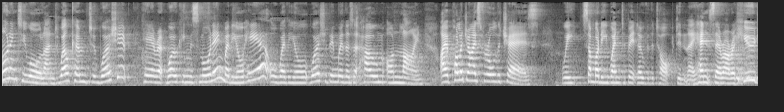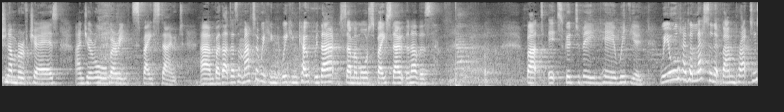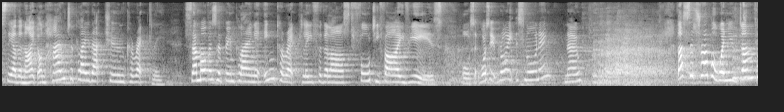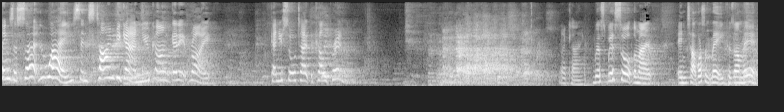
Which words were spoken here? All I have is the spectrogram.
good morning to you all and welcome to worship here at Woking this morning, whether you're here or whether you're worshipping with us at home online. I apologise for all the chairs. We, somebody went a bit over the top, didn't they? Hence, there are a huge number of chairs and you're all very spaced out. Um, but that doesn't matter, we can, we can cope with that. Some are more spaced out than others. But it's good to be here with you. We all had a lesson at band practice the other night on how to play that tune correctly. Some of us have been playing it incorrectly for the last 45 years or so. Was it right this morning? No? That's the trouble when you've done things a certain way since time began, you can't get it right. Can you sort out the culprit? Okay, we'll, we'll sort them out in. Wasn't me because I'm here.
